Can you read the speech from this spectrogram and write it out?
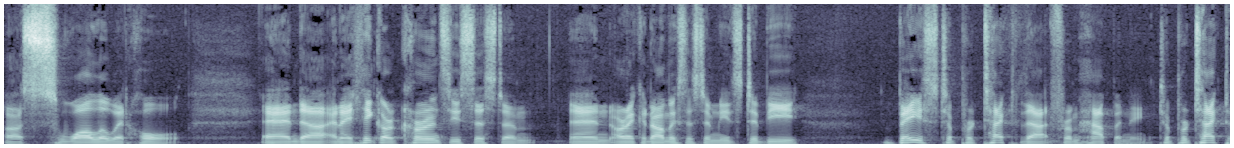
uh, swallow it whole, and uh, and I think our currency system and our economic system needs to be based to protect that from happening, to protect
